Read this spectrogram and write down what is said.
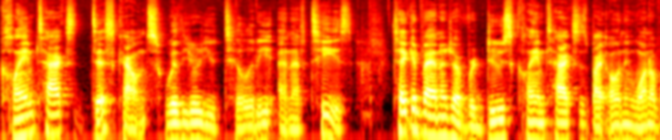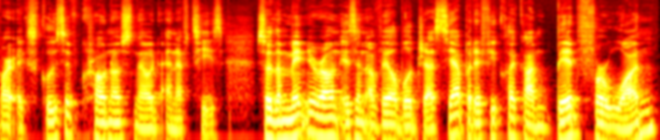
claim tax discounts with your utility NFTs. Take advantage of reduced claim taxes by owning one of our exclusive Cronos Node NFTs. So the Mint Your Own isn't available just yet, but if you click on bid for one,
